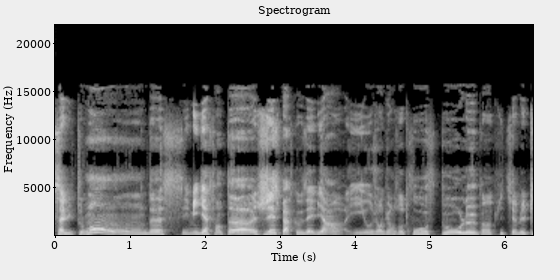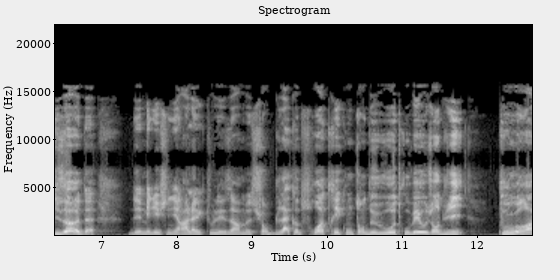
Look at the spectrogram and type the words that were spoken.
Salut tout le monde, c'est Megafanta, j'espère que vous allez bien, et aujourd'hui on se retrouve pour le 28e épisode de Mêlée Générale avec tous les armes sur Black Ops 3, très content de vous retrouver aujourd'hui pour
